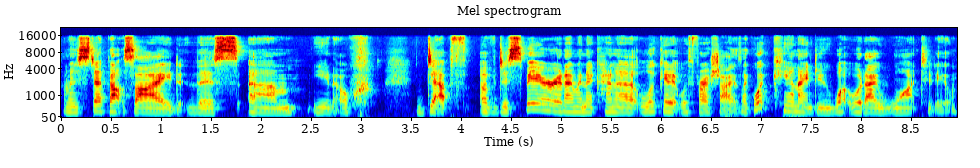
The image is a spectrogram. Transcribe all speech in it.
i'm going to step outside this um, you know depth of despair and i'm going to kind of look at it with fresh eyes. Like what can i do? What would i want to do?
